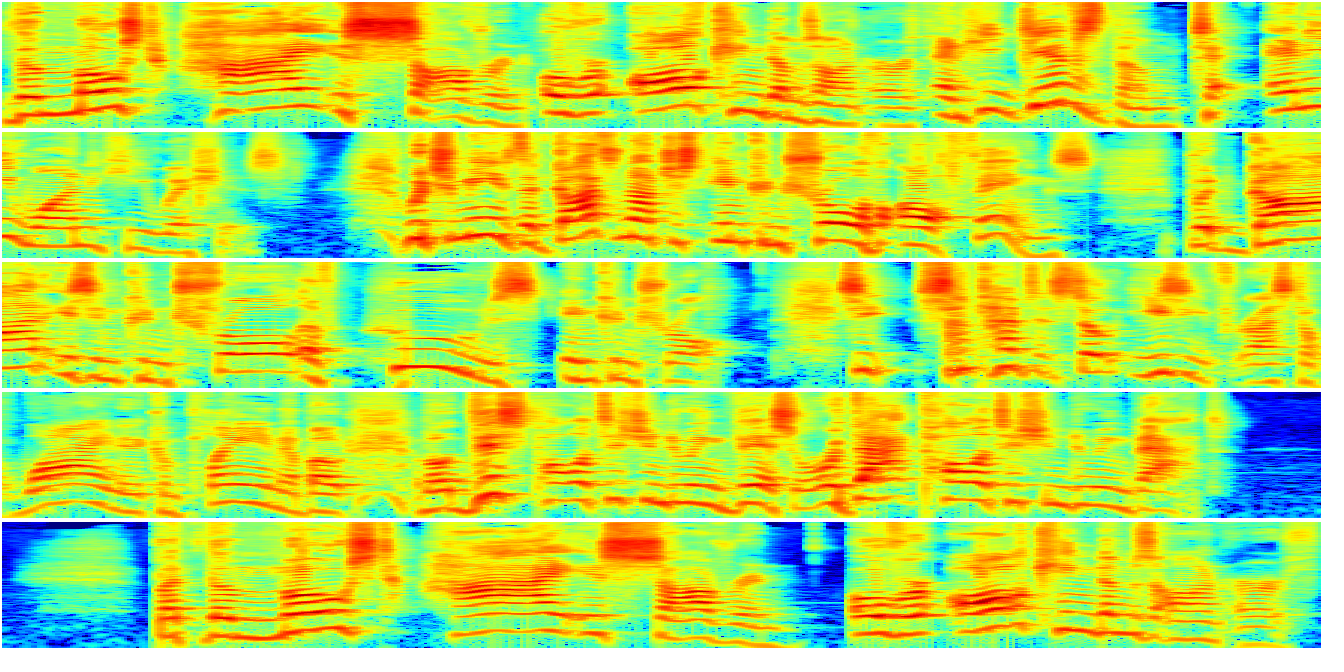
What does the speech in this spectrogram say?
the Most High is sovereign over all kingdoms on earth, and he gives them to anyone he wishes. Which means that God's not just in control of all things, but God is in control of who's in control. See, sometimes it's so easy for us to whine and complain about, about this politician doing this or that politician doing that. But the Most High is sovereign over all kingdoms on earth,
